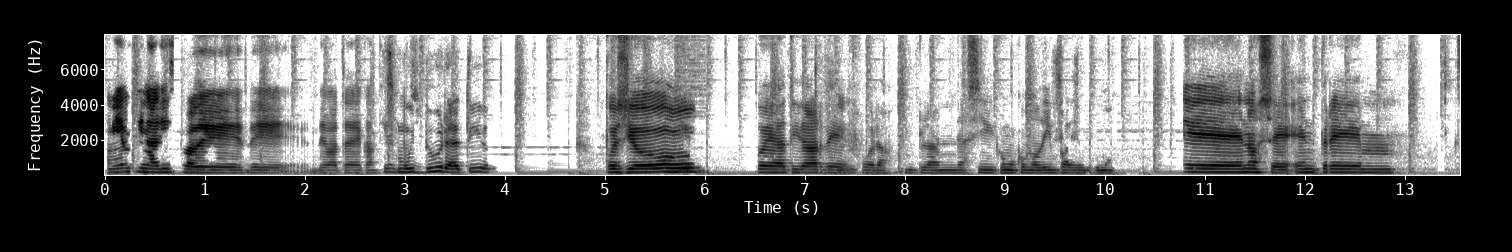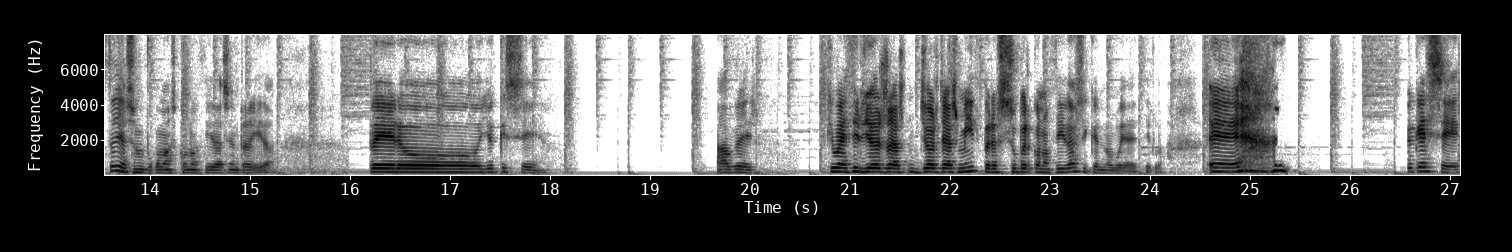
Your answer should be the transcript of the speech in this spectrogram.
También finalista de, de, de batalla de canciones. Muy dura, tío. Pues yo voy a tirar de fuera, en plan, así como comodín para último. Eh, no sé, entre... Mm, estas ya son un poco más conocidas en realidad. Pero yo qué sé. A ver. Que iba a decir Georgia, Smith, pero es súper conocida, así que no voy a decirlo. Eh, yo qué sé.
